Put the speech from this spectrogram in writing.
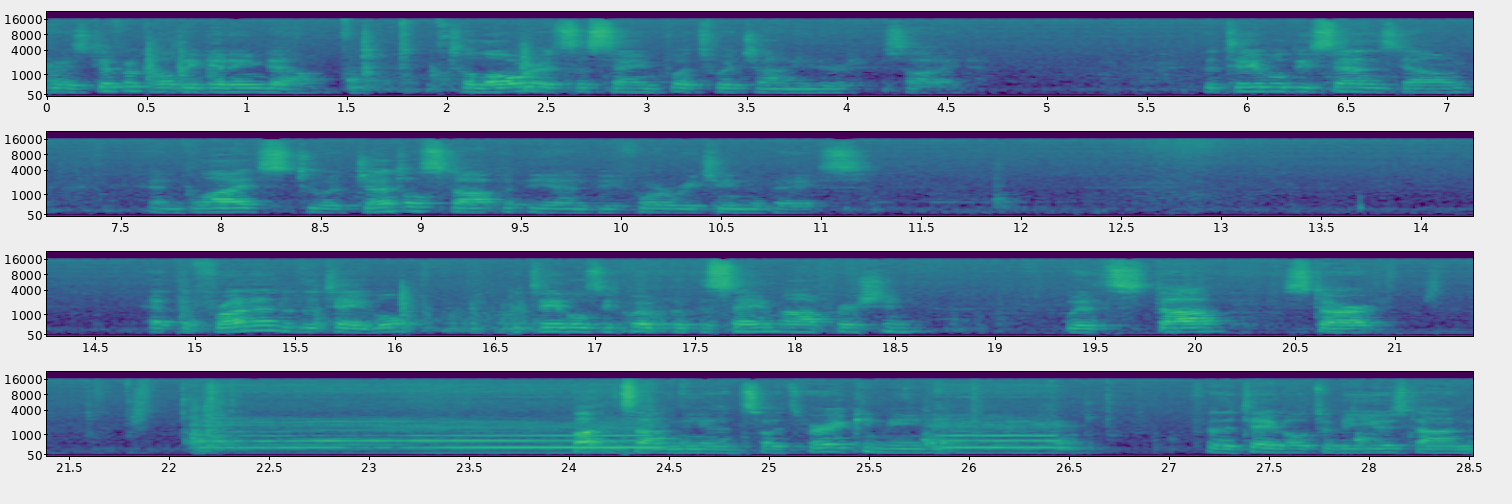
who has difficulty getting down. To lower, it's the same foot switch on either side. The table descends down and glides to a gentle stop at the end before reaching the base. At the front end of the table, the table is equipped with the same operation with stop, start, buttons on the end, so it's very convenient for the table to be used on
